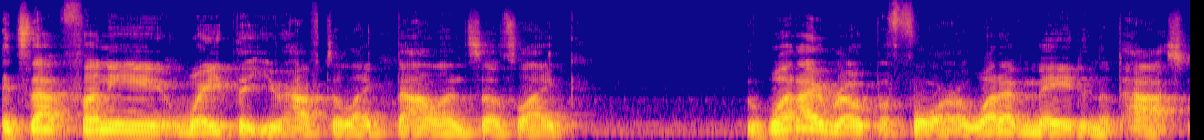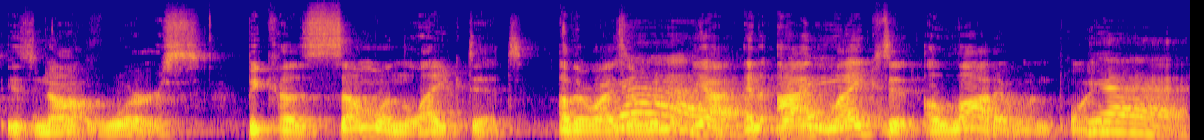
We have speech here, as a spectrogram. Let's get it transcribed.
it's that funny weight that you have to like balance of like what I wrote before, what I've made in the past is not worse because someone liked it. Otherwise I wouldn't yeah, Yeah, and I liked it a lot at one point. Yeah.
